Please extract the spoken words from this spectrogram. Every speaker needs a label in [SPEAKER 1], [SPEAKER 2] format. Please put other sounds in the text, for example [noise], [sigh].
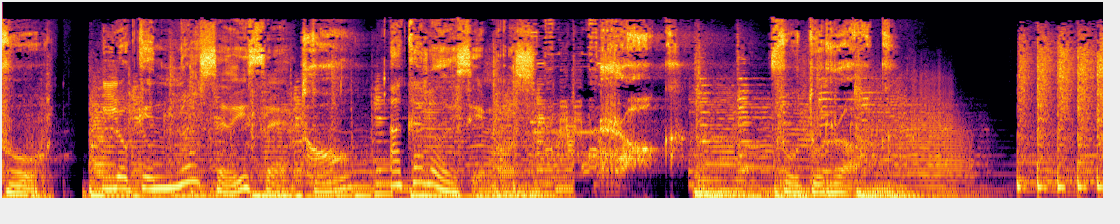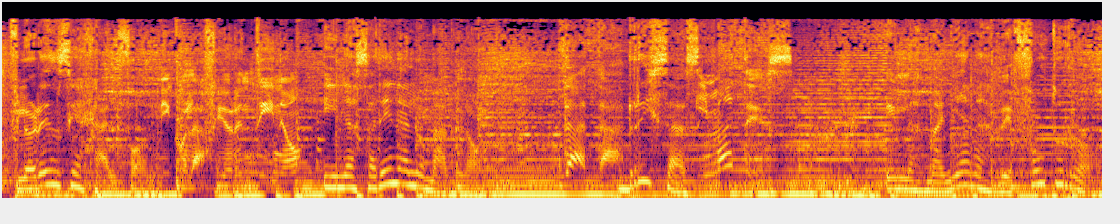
[SPEAKER 1] Fu. Lo que no se dice, tú, acá lo decimos. Rock. Futurock. Florencia Halfon, Nicolás Fiorentino y Nazarena Lomagno. Data, risas y mates. En las mañanas de Futurock.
